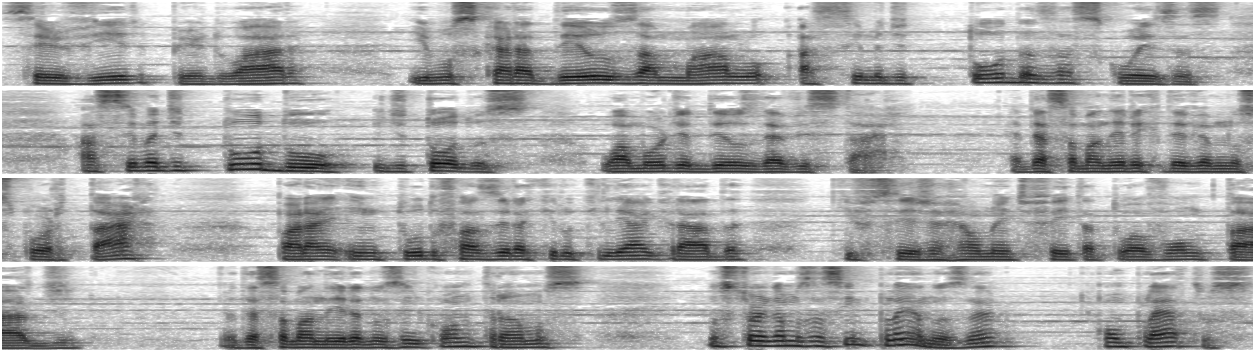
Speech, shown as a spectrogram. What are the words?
servir, perdoar e buscar a Deus, amá-lo acima de todas as coisas. Acima de tudo e de todos, o amor de Deus deve estar. É dessa maneira que devemos nos portar para em tudo fazer aquilo que lhe agrada, que seja realmente feita a tua vontade. E dessa maneira nos encontramos, nos tornamos assim plenos, né? Completos.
